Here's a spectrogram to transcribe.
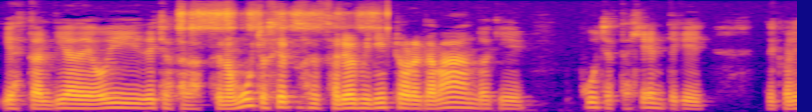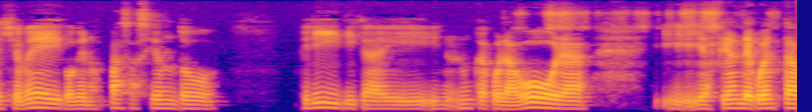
y hasta el día de hoy, de hecho, hasta hace no mucho, ¿cierto? Se salió el ministro reclamando que escucha esta gente que del colegio médico que nos pasa haciendo crítica y, nunca colabora. Y, al final de cuentas,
